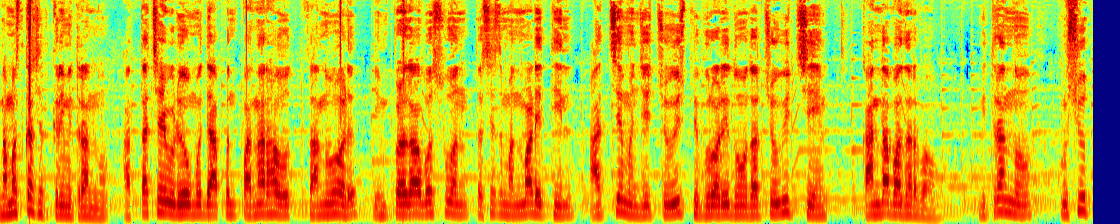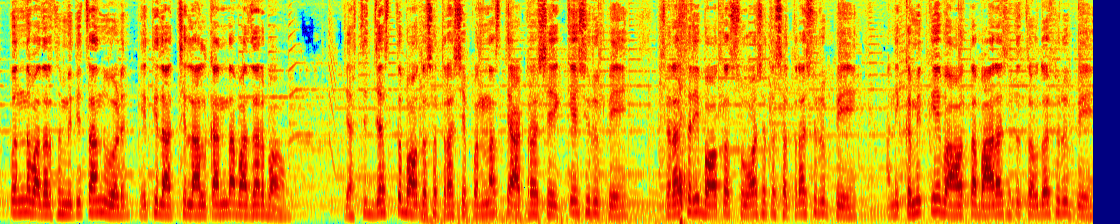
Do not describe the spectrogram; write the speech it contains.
नमस्कार शेतकरी मित्रांनो. आत्ताच्या व्हिडिओमध्ये आपण पाहणार आहोत चांदवड पिंपळगाव बसवण तसेच मनमाड येथील आजचे म्हणजे चोवीस फेब्रुवारी दोन हजार चोवीसचे कांदा बाजारभाव. मित्रांनो कृषी उत्पन्न बाजार समिती चांदवड येथील आजचे लाल कांदा बाजारभाव. जास्तीत जास्त भाव तर सतराशे पन्नास ते अठराशे एक्क्याऐंशी रुपये सरासरी भाव तर सोळाशे ते सतराशे रुपये आणि कमीत कमी भाव होता बाराशे ते चौदाशे रुपये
